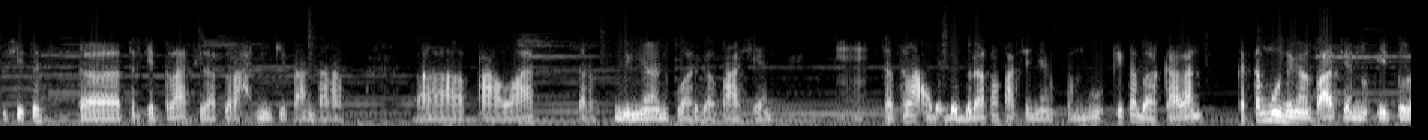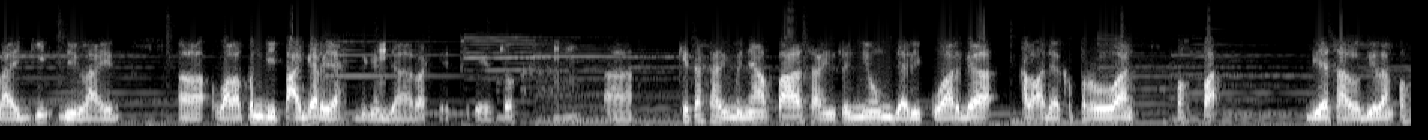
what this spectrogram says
di situ uh, terciptalah silaturahmi kita antara uh, perawat dengan keluarga pasien setelah ada beberapa pasien yang sembuh, kita bakalan ketemu dengan pasien itu lagi di lain, uh, walaupun di pagar ya dengan mm-hmm. jarak seperti itu. Uh, kita saling menyapa, saling senyum, jadi keluarga. Kalau ada keperluan, oh Pak, dia selalu bilang, oh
